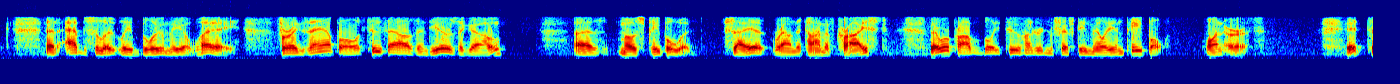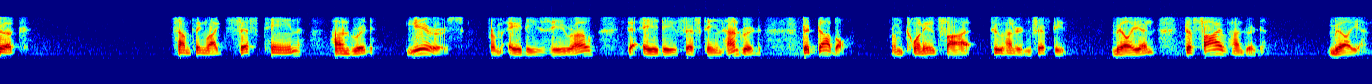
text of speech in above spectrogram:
that absolutely blew me away. For example, 2,000 years ago, as most people would say, around the time of Christ, there were probably 250 million people on Earth. It took something like 1,500 years from AD 0 to AD 1500 to double from 25, 250 million to 500 million.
